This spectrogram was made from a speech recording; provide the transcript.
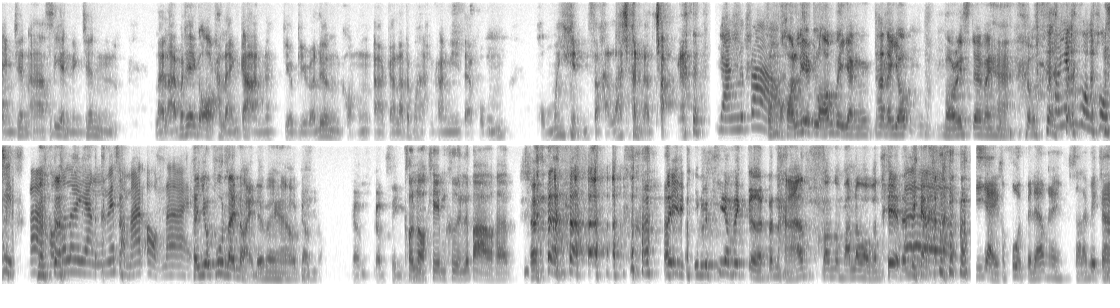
อย่างเช่นอาเซียน อย่างเช่น หลาย ๆ ประเทศก็ออกแถลงการณ์นะเกี่ยวเกี่ยวกับเรื่องของอาการรัฐประหารครั้งนี้ แต่ผมอืมผมไม่เห็นสหราชอาณาจักรนะยังหรือเปล่าผมขอเรียกร้องไปยังท่านนายกบริสได้ไหมฮะเขายังห่วงโควิดป่ะเขาก็เลยยังไม่สามารถออกได้ท่านนายกพูดอะไรหน่อยได้ไหมฮะกับ กับกับสิ่งที่เขารอเคมคืนหรือเปล่าครับเฮ้ยคุณไปเที่ยวไม่เกิดปัญหาความสัมพันธ์ระหว่างประเทศนะเนี่ยเออที่ใหญ่เขาพูดไปแล้วไงสหรัฐอเมริกา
